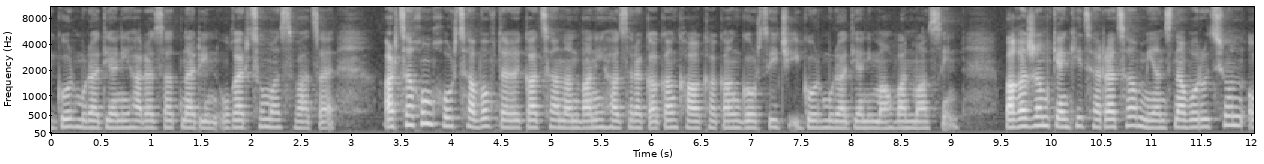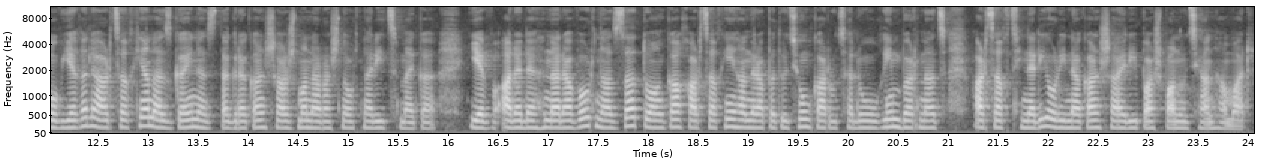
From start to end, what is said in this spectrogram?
Իգոր Մուրադյանի հարազատներին։ Ուղերձում ասված է. Արցախում խորցավով տեղեկացան անվանի հասարակական քաղաքական գործիչ Իգոր Մուրադյանի մահվան մասին։ Վաղաժամ կյանքից հեռացավ մի անձնավորություն, ով եղել է Արցախյան ազգային ազգագրական շարժման առաջնորդներից մեկը եւ արել է հնարավորն ազատ ու անկախ Արցախի հանրապետություն կառուցելու ուղին բռնած արցախցիների օրինական շահերի պաշտպանության համար։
